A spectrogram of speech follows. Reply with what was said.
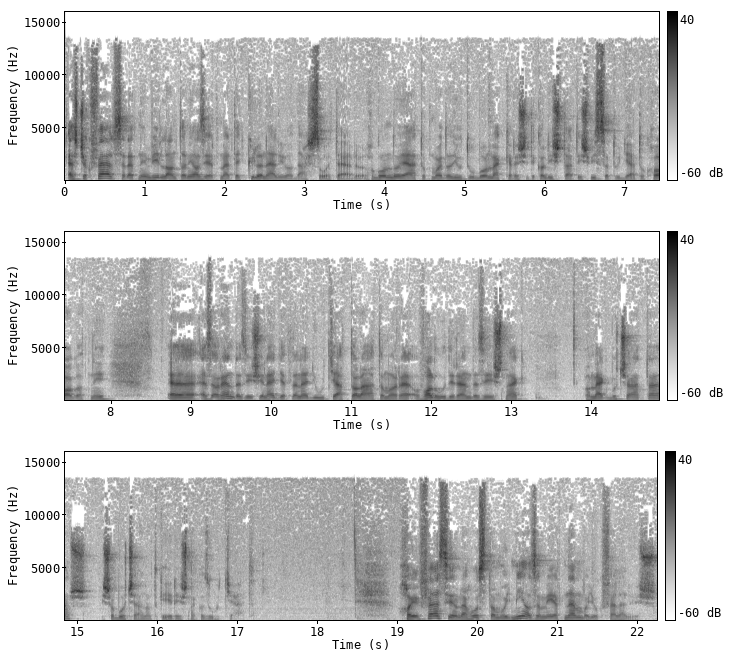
Ezt csak fel szeretném villantani azért, mert egy külön előadás szólt erről. Ha gondoljátok, majd a YouTube-on megkeresitek a listát, és vissza tudjátok hallgatni, ez a rendezés, én egyetlen egy útját találtam a, re, a valódi rendezésnek, a megbocsátás és a bocsánatkérésnek az útját. Ha én felszínre hoztam, hogy mi az, amiért nem vagyok felelős,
